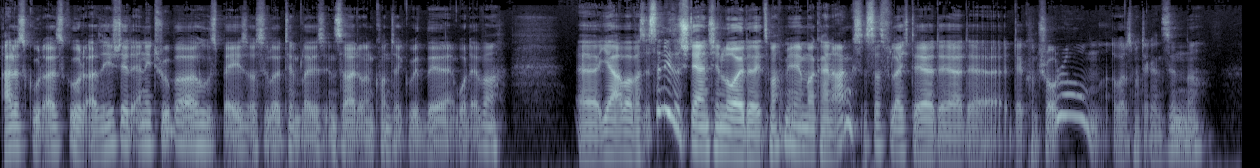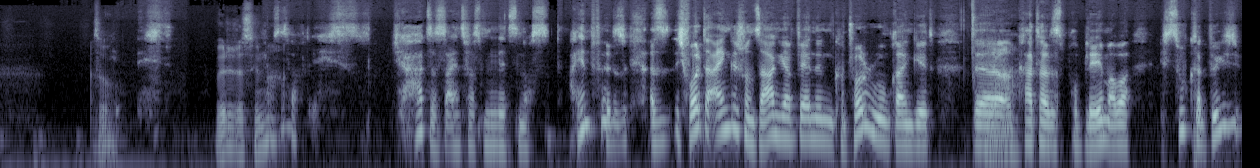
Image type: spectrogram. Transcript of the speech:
alles gut, alles gut. Also hier steht any trooper whose base or silhouette template is inside or in contact with their whatever. Äh, ja, aber was ist denn dieses Sternchen, Leute? Jetzt macht mir ja mal keine Angst. Ist das vielleicht der, der, der, der Control Room? Aber das macht ja keinen Sinn, ne? Also, Ich, würde das Sinn machen? gesagt, ich, ja, das ist eins, was mir jetzt noch einfällt. Also, also ich wollte eigentlich schon sagen, ja, wer in den Control Room reingeht, der Ja. hat halt das Problem, aber ich suche gerade wirklich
